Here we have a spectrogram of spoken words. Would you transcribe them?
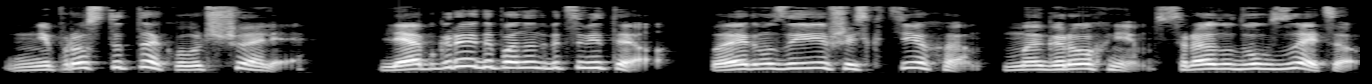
не просто так улучшали, для апгрейда понадобится металл, поэтому, заявившись к техам, мы грохнем сразу двух зайцев.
